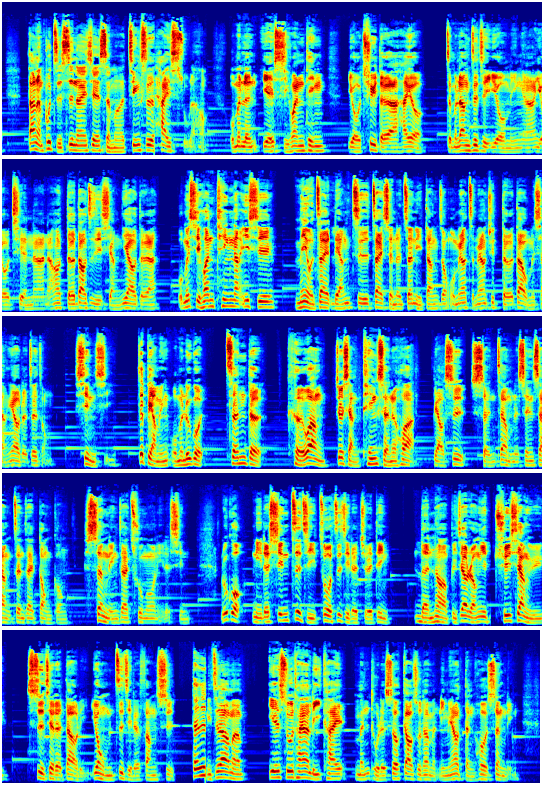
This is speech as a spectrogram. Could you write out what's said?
当然不只是那一些什么惊世骇俗了哈，我们人也喜欢听有趣的啊，还有怎么让自己有名啊、有钱啊，然后得到自己想要的啊。我们喜欢听那一些没有在良知、在神的真理当中，我们要怎么样去得到我们想要的这种信息？这表明我们如果真的渴望，就想听神的话。表示神在我们的身上正在动工，圣灵在触摸你的心。如果你的心自己做自己的决定，人哈比较容易趋向于世界的道理，用我们自己的方式。但是你知道吗？耶稣他要离开门徒的时候，告诉他们：你们要等候圣灵。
